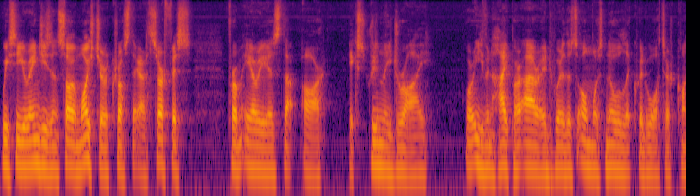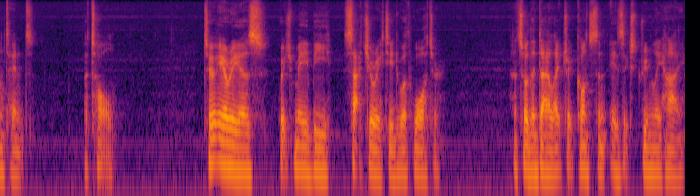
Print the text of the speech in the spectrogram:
We see ranges in soil moisture across the Earth's surface from areas that are extremely dry or even hyper-arid where there's almost no liquid water content at all, to areas which may be saturated with water. And so the dielectric constant is extremely high.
